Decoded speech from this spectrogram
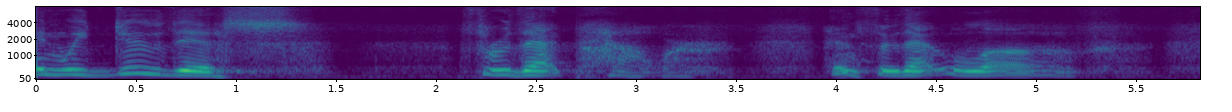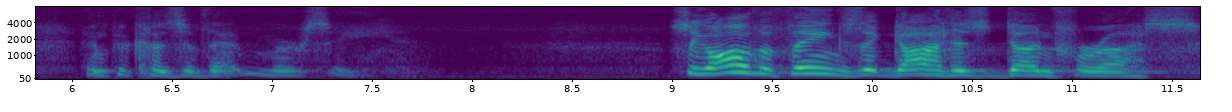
And we do this through that power and through that love and because of that mercy. See, all the things that God has done for us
